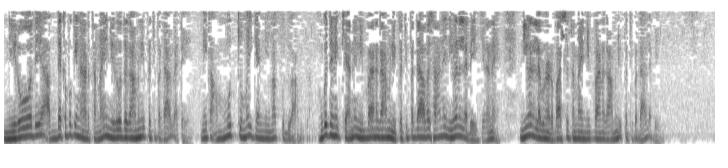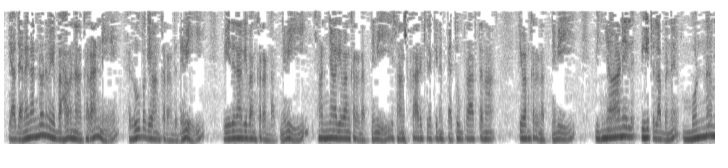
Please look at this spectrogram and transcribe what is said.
Nirodha අත්දකපු කෙනාට තමයි Nirodha ගාමිනී ප්‍රතිපදාව වැටෙන්නේ. මේක අමුතුම ඉගැන්වීමක් බුදුහාමුදුරන්. මොකද දෙනෙක් කියන්නේ නිබ්බාන ගාමිනී ප්‍රතිපදාව අවසානයේ නිවන ලැබෙයි කියලා නෑ. නිවන ලැබුණාට පස්සේ තමයි නිබ්බාන ගාමිනී ප්‍රතිපදාව ලැබෙන්නේ. එයා දැනගන්න ඕනේ මේ භාවනා කරන්නේ රූප ගෙවම් කරන්න නෙවෙයි, වේදනා ගෙවම් කරන්නත් නෙවෙයි, සංඥා ගෙවම් කරන්නත් නෙවෙයි, සංස්කාර කියලා කියන පැතුම් ප්‍රාර්ථනා ගෙවම් කරන්නත් නෙවෙයි, විඥානයේ පිහිට ලබන මොන්නම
